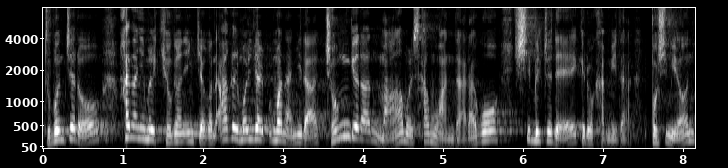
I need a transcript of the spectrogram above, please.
두 번째로 하나님을 경외하는 인격은 악을 멀리할 뿐만 아니라 정결한 마음을 사모한다라고 11절에 기록합니다. 보시면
